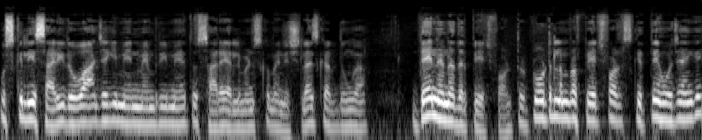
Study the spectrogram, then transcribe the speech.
اس کے لیے ساری رو آ جائے گی مین میموری میں، تو سارے ایلیمنٹس کو میں انیشلائز کر دوں گا۔ دین اندر پیج فالٹ تو total number of page fault کتنے ہو جائیں گے؟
